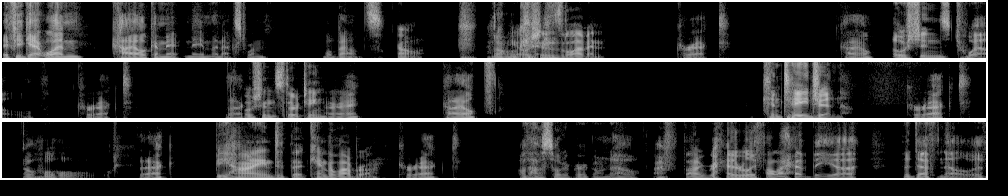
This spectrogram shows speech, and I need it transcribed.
if you get one kyle can na- name the next one we'll bounce Oh. Oh, Yeah, Ocean's 11. correct kyle Ocean's 12. correct zach Ocean's 13. all right kyle Contagion. correct Oh, zach Behind the Candelabra. correct oh, that was Soderbergh. Oh no, I thought I, I really thought I had the uh the death knell with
